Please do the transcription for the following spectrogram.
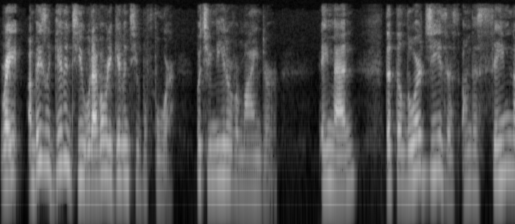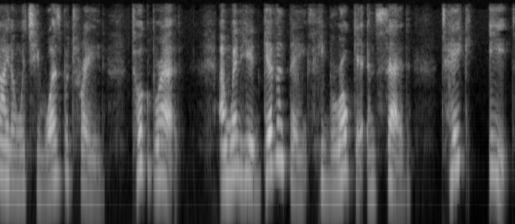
right? I'm basically given to you what I've already given to you before, but you need a reminder. Amen. That the Lord Jesus, on the same night on which he was betrayed, took bread. And when he had given thanks, he broke it and said, Take, eat.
